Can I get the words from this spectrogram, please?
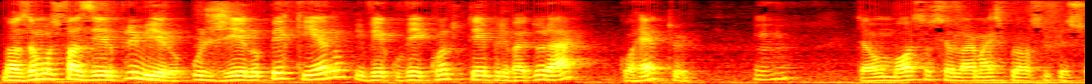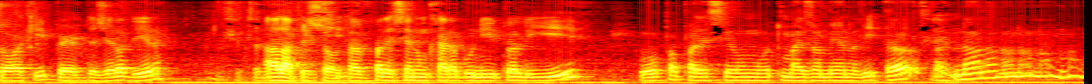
Nós vamos fazer primeiro o gelo pequeno e ver, ver quanto tempo ele vai durar, correto? Uhum. Então mostra o celular mais próximo pessoal aqui, perto da geladeira. Olha ah lá pessoal, tá aparecendo um cara bonito ali. Opa, apareceu um outro mais ou menos ali. Opa, não, não, não, não, não, não.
